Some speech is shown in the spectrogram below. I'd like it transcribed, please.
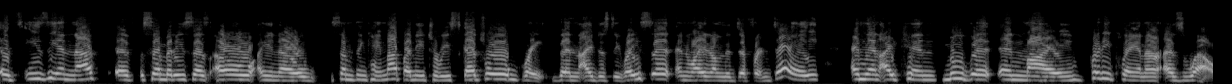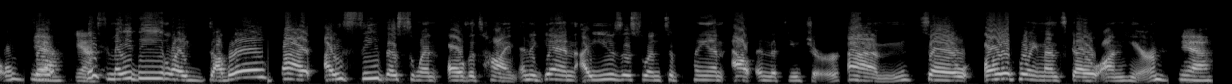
it's easy enough if somebody says, oh, you know, something came up, I need to reschedule. Great. Then I just erase it and write it on a different day. And then I can move it in my pretty planner as well. So Yeah. Yeah. this may be like double, but I see this one all the time. And again, I use this one to plan out in the future. Um, so all appointments go on here. Yeah.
